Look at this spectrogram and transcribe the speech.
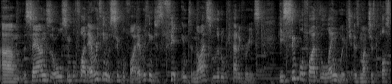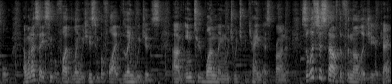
Um, the sounds are all simplified. Everything was simplified. Everything just fit into nice little categories. He simplified the language as much as possible. And when I say simplified the language, he simplified languages um, into one language which became Esperanto. So let's just start with the phonology, okay?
